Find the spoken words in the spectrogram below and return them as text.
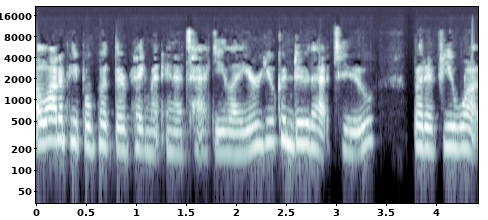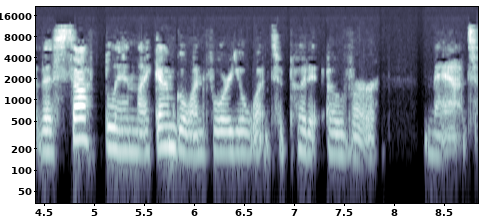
A lot of people put their pigment in a tacky layer. You can do that too, but if you want the soft blend like I'm going for, you'll want to put it over matte.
